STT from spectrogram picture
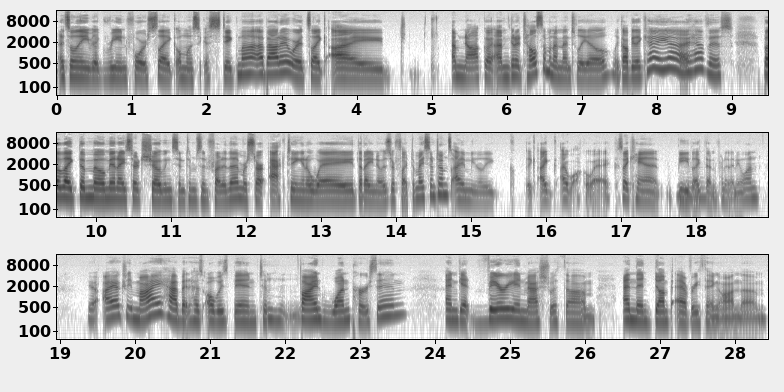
it's only like reinforced like almost like a stigma about it where it's like i i'm not going i'm going to tell someone i'm mentally ill like i'll be like hey yeah i have this but like the moment i start showing symptoms in front of them or start acting in a way that i know is reflecting my symptoms i immediately like i, I walk away because i can't be like Mm. that in front of anyone Yeah, I actually my habit has always been to Mhm. find one person and get very enmeshed with them and then dump everything on them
